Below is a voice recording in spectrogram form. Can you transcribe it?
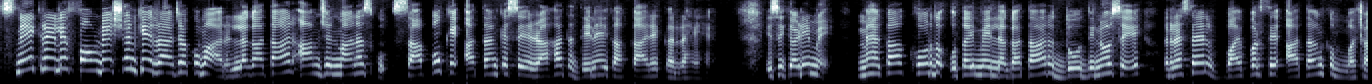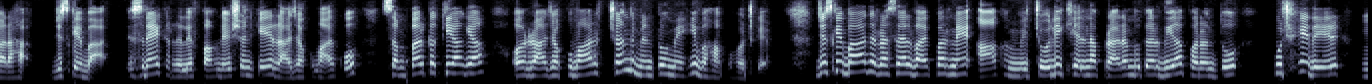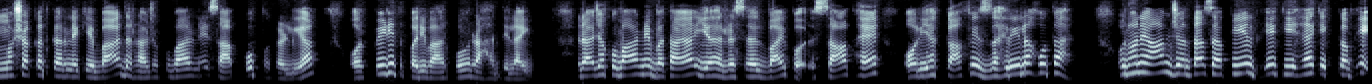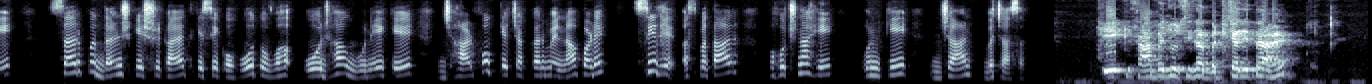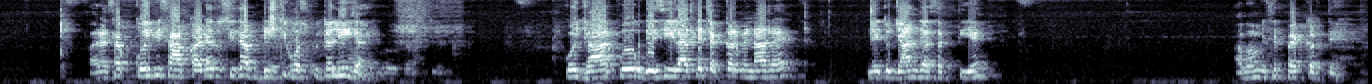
Snake relief foundation के राजा कुमार लगातार आम जनमानस को सांपों के आतंक से राहत देने का कार्य कर रहे हैं। इसी कड़ी में महका खुर्द उतई में लगातार दो दिनों से रसेल वाइपर से आतंक मचा रहा, जिसके बाद स्नेक रिलीफ फाउंडेशन के राजा कुमार को संपर्क किया गया और राजा कुमार चंद मिनटों में ही वहाँ पहुँच गए। जिसके बाद रसेल वाइपर ने आँख मिचोली खेलना प्रारंभ कर दिया, परंतु कुछ ही देर मशक्कत करने के बाद राजा कुमार ने सांप को पकड़ लिया और पीड़ित परिवार को राहत दिलाई। राजा कुमार ने बताया, यह रसेल वाइपर सांप है और यह काफ़ी जहरीला होता है। उन्होंने आम जनता से अपील भी की है कि कभी सर्प दंश की शिकायत किसी को हो तो वह ओझा गुने के झाड़फूक के चक्कर में न पड़े, सीधे अस्पताल पहुँचना ही उनकी जान बचा सकता एक सांप है जो सीधा बच्चा देता है और ऐसा कोई भी सांप काटे तो सीधा डिस्ट्रिक्ट हॉस्पिटल ही जाए। कोई झाड़ फूक, देसी इलाज के चक्कर में ना रहे, नहीं तो जान जा सकती है। अब हम इसे पैक करते हैं।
